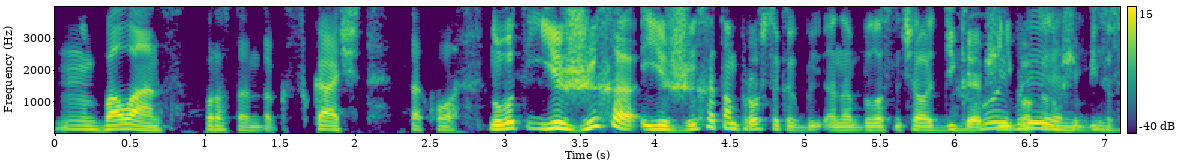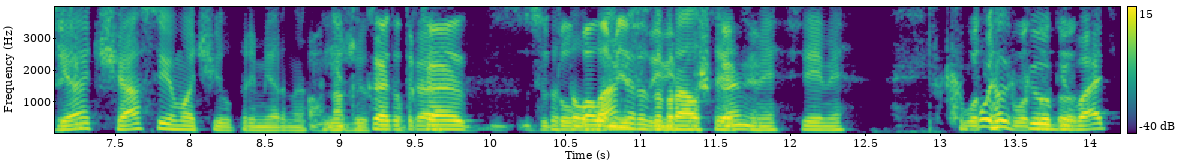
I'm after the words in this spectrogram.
баланс, просто так скачет, так вот. Ну вот ежиха, ежиха там просто как бы, она была сначала дикая, вообще не помню, как вообще биться с этим. Я час ее мочил примерно. Она какая-то такая задолбала меня разобрался этими всеми. Вот, Понял, вот, как вот, убивать.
